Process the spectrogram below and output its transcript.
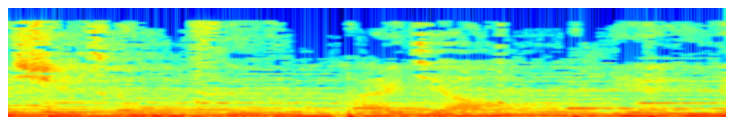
也许从此海角天涯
